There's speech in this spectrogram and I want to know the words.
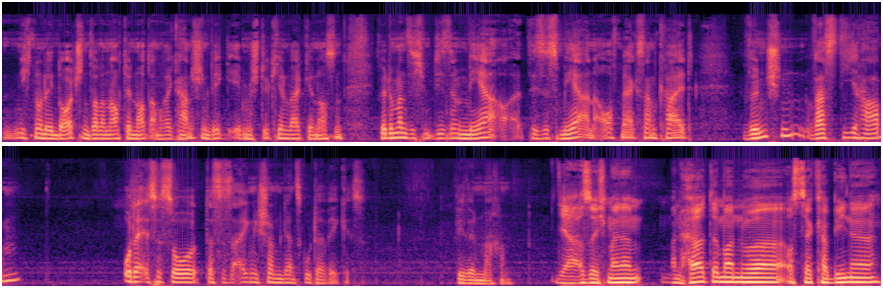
nicht nur den deutschen, sondern auch den nordamerikanischen Weg eben ein Stückchen weit genossen, würde man sich diese mehr, dieses Mehr an Aufmerksamkeit wünschen, was die haben? Oder ist es so, dass es eigentlich schon ein ganz guter Weg ist, wie wir ihn machen? Ja, also ich meine, man hört immer nur aus der Kabine,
